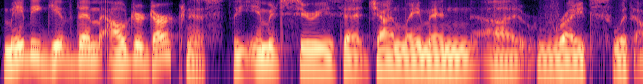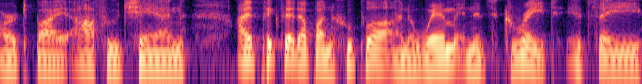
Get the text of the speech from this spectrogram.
maybe give them Outer Darkness, the image series that John Layman uh, writes with art by Afu Chan. I picked that up on Hoopla on a whim, and it's great. It's a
